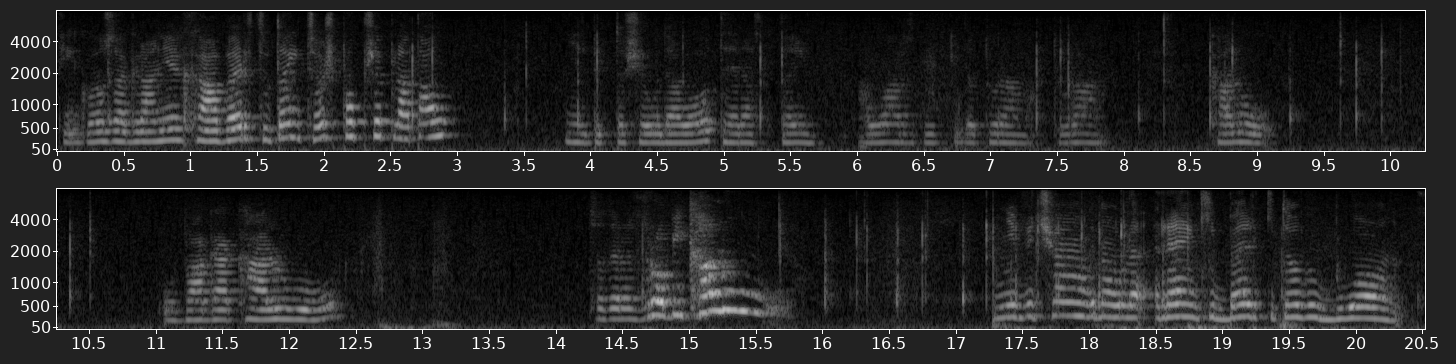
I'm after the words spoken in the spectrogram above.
Figo, zagranie, Haver, tutaj coś poprzeplatał. Niezbyt to się udało. Teraz tutaj Awar z główki do Turana. Turan. Kalu. Uwaga, Kalu. Co teraz zrobi Kalu? Nie wyciągnął ręki belki, to był błąd.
